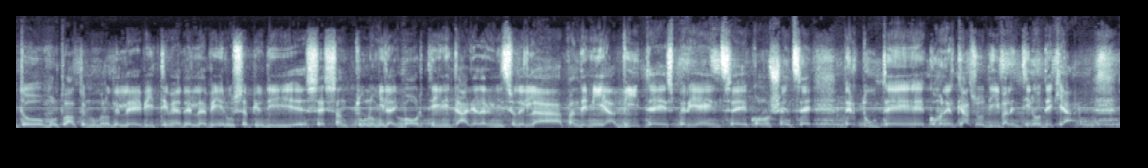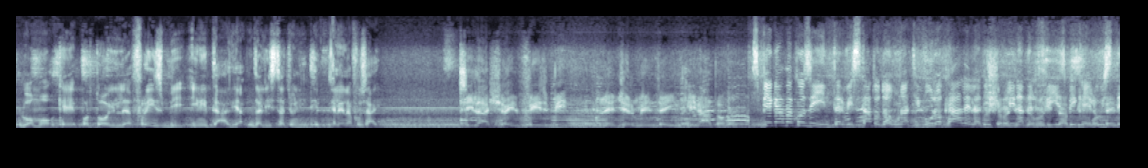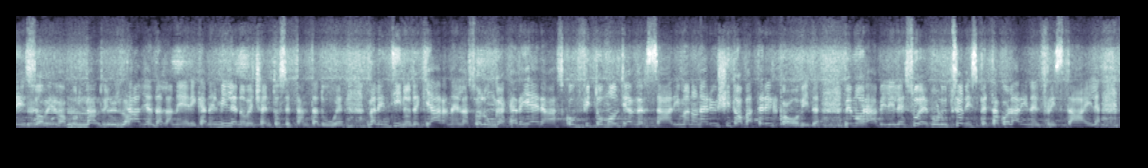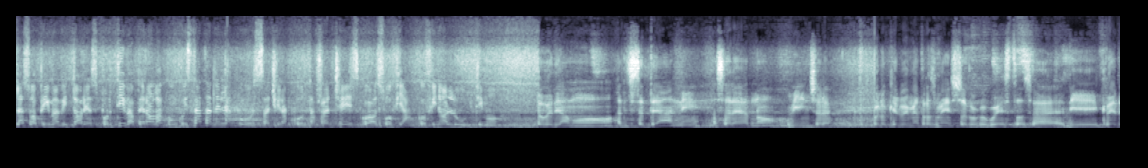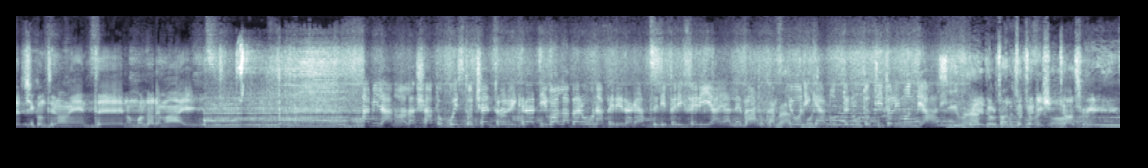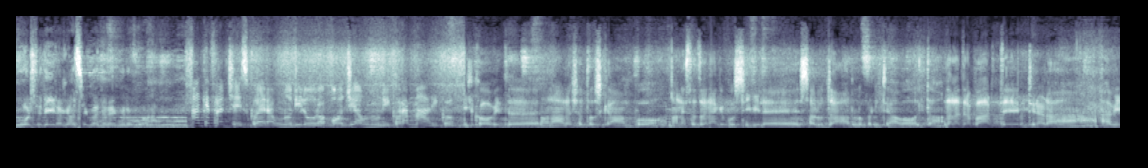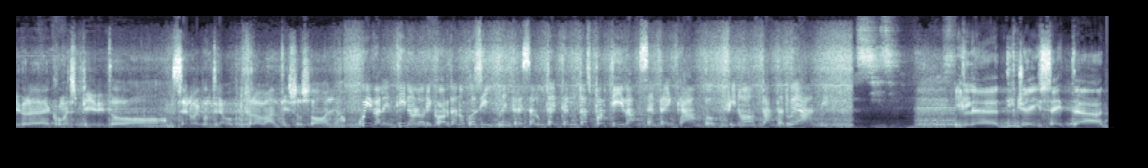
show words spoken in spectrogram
colpito molto alto il numero delle vittime del virus, più di 61.000 i morti in Italia dall'inizio della pandemia, vite, esperienze, conoscenze perdute, come nel caso di Valentino De Chiaro, l'uomo che portò il frisbee in Italia dagli Stati Uniti. Elena Fusai. Si lascia il frisbee leggermente inclinato. Spiegava così, intervistato da una tv locale, la disciplina del frisbee che lui stesso aveva portato in Italia dall'America nel 1972. Valentino dichiara nella sua lunga carriera ha sconfitto molti avversari ma non è riuscito a battere il Covid. Memorabili le sue evoluzioni spettacolari nel freestyle. La sua prima vittoria sportiva però l'ha conquistata nella corsa, ci racconta Francesco, al suo fianco fino all'ultimo. Lo vediamo a 17 anni a Salerno vincere. Quello che lui mi ha trasmesso è proprio questo, cioè di crederci continuamente, non mollare mai. A Milano ha lasciato questo centro ricreativo alla Barona per i ragazzi di periferia e ha allevato campioni che hanno ottenuto titoli mondiali. Sì, un attimo, Vedo tanta felicità sui volti dei ragazzi quando vengono qua. Anche Francesco era uno di loro, oggi ha un unico rammarico. Il Covid eh, non ha lasciato scampo, non è stato neanche possibile salutarlo per l'ultima volta. Dall'altra parte continuerà a vivere come spirito se noi continuiamo a portare avanti il suo sogno. Qui Valentino lo ricordano così, mentre saluta in tenuta sportiva, sempre in campo, fino a 82 anni. Il DJ set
